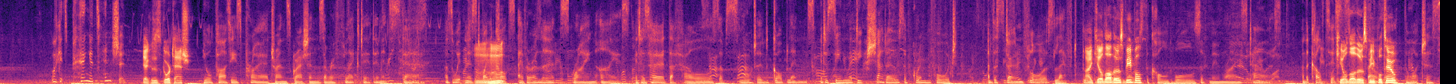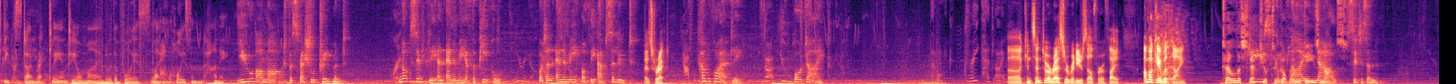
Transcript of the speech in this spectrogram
Like it's paying attention. Yeah, because it's Gortash. Your party's prior transgressions are reflected in its stare, as witnessed by the Mhm. cult's ever alert, scrying eyes. It has heard the howls of slaughtered goblins. It has seen the deep shadows of Grimforge, and the stone floors left I killed all those people. the cold walls of Moonrise Towers. And the cultists Killed all those people too. The Watcher speaks directly into your mind with a voice like poisoned honey. You are marked for special treatment. Not simply an enemy of the people, but an enemy of the Absolute. That's correct. Come quietly, or die. Great headline. Uh, consent to arrest or ready yourself for a fight. I'm okay with dying. Tell the statue Please to comply Goblin D's now, nuts. citizen.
